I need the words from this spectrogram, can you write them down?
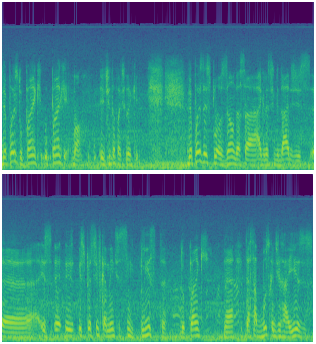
Depois do punk, o punk... Bom, edita a partir daqui. Depois da explosão dessa agressividade é, es, é, especificamente simplista do punk, né, dessa busca de raízes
